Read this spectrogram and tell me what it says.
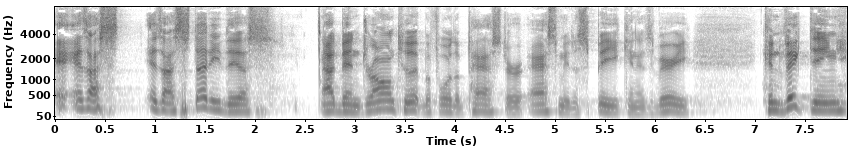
as I, as I studied this, I'd been drawn to it before the pastor asked me to speak, and it's very convicting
